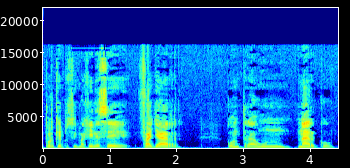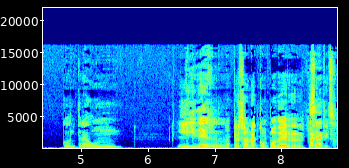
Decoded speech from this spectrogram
Porque, pues, imagínese fallar contra un narco, contra un líder. Una persona con poder Exacto.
